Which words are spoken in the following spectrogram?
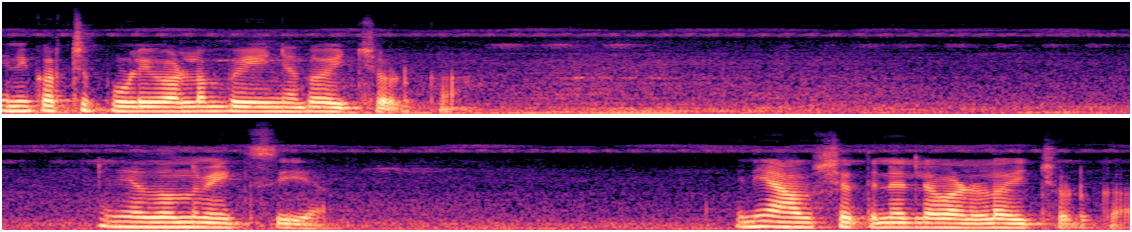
ഇനി കുറച്ച് പുളിവെള്ളം പിഴിഞ്ഞത് ഒഴിച്ചു കൊടുക്കുക. ഇനി അതൊന്ന് മിക്സ് ചെയ്യുക. ഇനി ആവശ്യത്തിനെല്ലാം വെള്ളം ഒഴിച്ചു കൊടുക്കുക.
